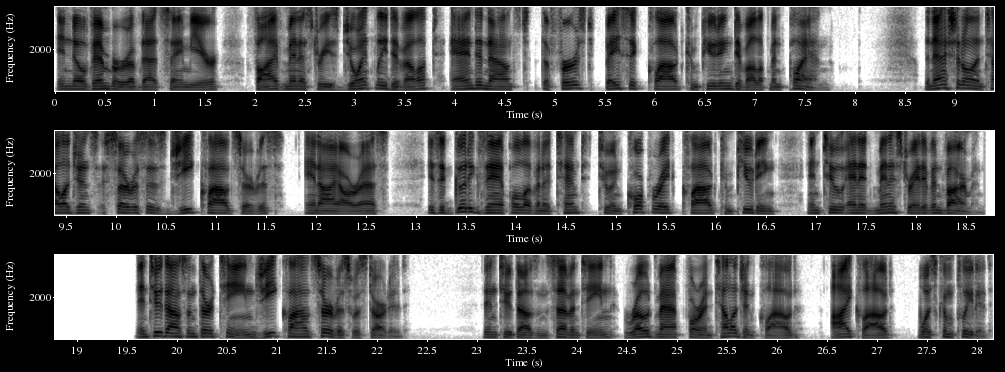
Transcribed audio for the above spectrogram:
In November of that same year, five ministries jointly developed and announced the first Basic Cloud Computing Development Plan. The National Intelligence Services G Cloud Service, NIRS, is a good example of an attempt to incorporate cloud computing into an administrative environment. In 2013, G Cloud Service was started. In 2017, Roadmap for Intelligent Cloud, iCloud, was completed.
